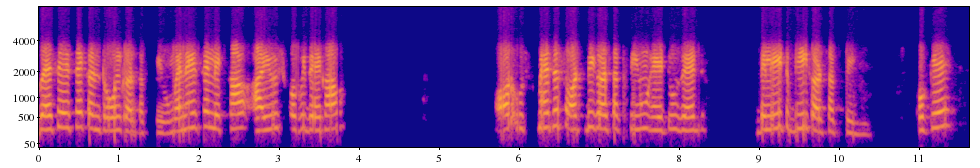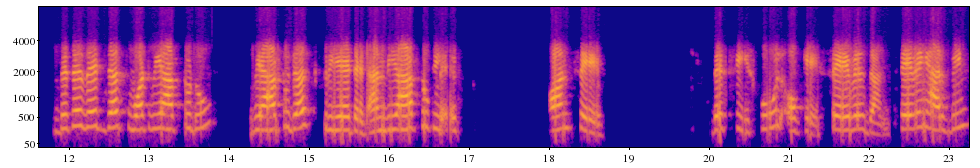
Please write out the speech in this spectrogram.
वैसे इसे कंट्रोल कर सकती हूँ। मैंने इसे लिखा, आयुष को भी देखा। और उसमें से सॉर्ट भी कर सकती हूँ ए टू जेड डिलीट भी कर सकती हूँ। Okay this is it just what we have to do we have to just create and we have to click on save this C school okay save is done saving has been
